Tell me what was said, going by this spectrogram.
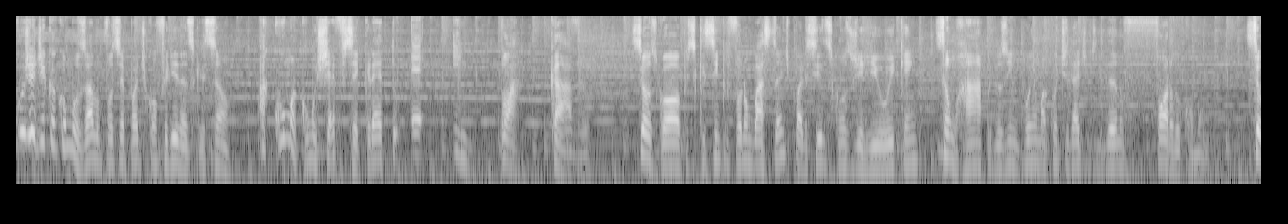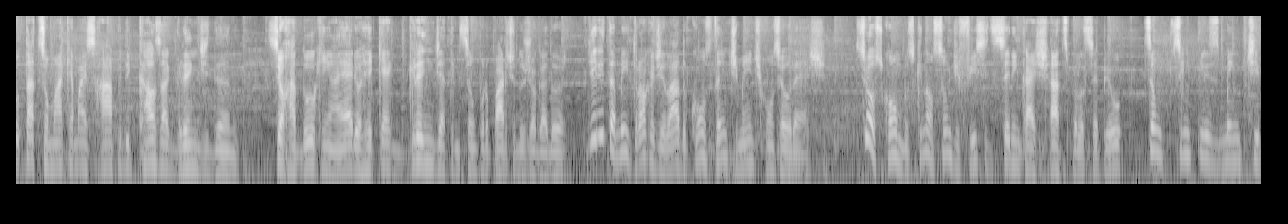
cuja dica como usá-lo você pode conferir na descrição, Akuma como chefe secreto é implacável. Seus golpes, que sempre foram bastante parecidos com os de Ryu e Ken, são rápidos e impõem uma quantidade de dano fora do comum. Seu Tatsumaki é mais rápido e causa grande dano. Seu Hadouken aéreo requer grande atenção por parte do jogador, e ele também troca de lado constantemente com seu dash. Seus combos, que não são difíceis de serem encaixados pela CPU, são simplesmente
